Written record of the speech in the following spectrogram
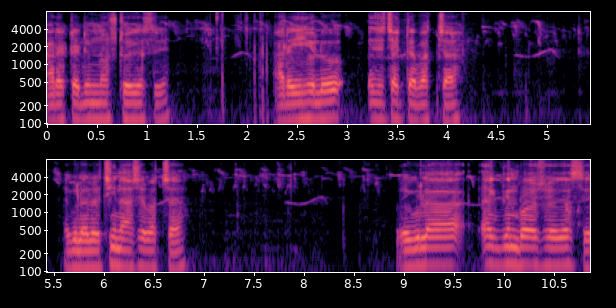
আর একটা ডিম নষ্ট হয়ে গেছে। আর এই হলো এই যে চারটা বাচ্চা। এগুলো হলো চীনা হাঁসের বাচ্চা। এগুলা একদিন বয়স হয়ে গেছে।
